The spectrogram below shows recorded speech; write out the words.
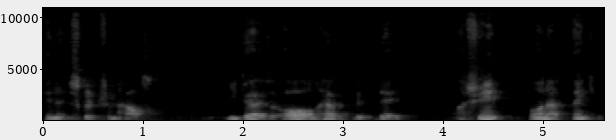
in the inscription house. You guys all have a good day. Ashin, on that. Thank you.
